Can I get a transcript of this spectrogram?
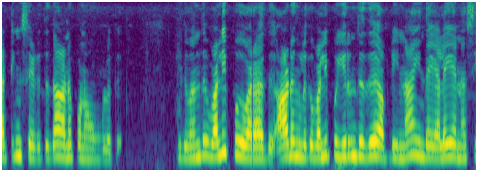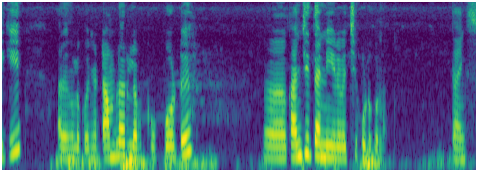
கட்டிங்ஸ் எடுத்து தான் அனுப்பணும் உங்களுக்கு. இது வந்து வலிப்பு வராது. ஆடுங்களுக்கு வலிப்பு இருந்தது அப்படின்னா இந்த இலையை நசுக்கி அதுங்களுக்கு கொஞ்சம் டம்ளரில் போட்டு கஞ்சி தண்ணியில் வச்சு கொடுக்கணும். தேங்க்ஸ்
